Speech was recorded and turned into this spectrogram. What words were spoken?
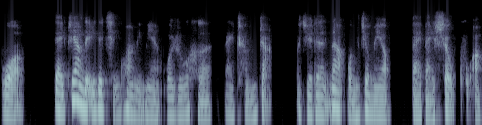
我在这样的一个情况里面，我如何来成长？我觉得那我们就没有白白受苦啊。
